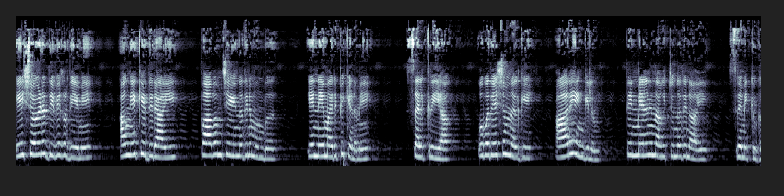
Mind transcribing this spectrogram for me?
ഈശോയുടെ ദിവ്യഹൃദയമേ അങ്ങേക്കെതിരായി പാപം ചെയ്യുന്നതിന് മുമ്പ് എന്നെ മരിപ്പിക്കണമേ. സൽക്രിയ ഉപദേശം നൽകി ആരെയെങ്കിലും തിന്മേൽ നിന്ന് അകറ്റുന്നതിനായി ശ്രമിക്കുക.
